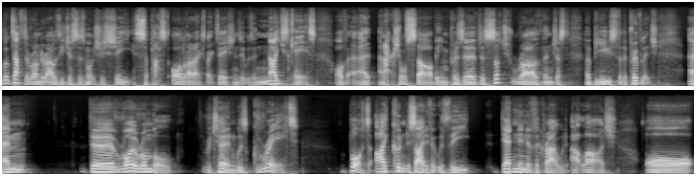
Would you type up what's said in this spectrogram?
looked after Ronda Rousey just as much as she surpassed all of our expectations. It was a nice case of a, an actual star being preserved as such rather than just abused for the privilege. Um, the Royal Rumble return was great, but I couldn't decide if it was the deadening of the crowd at large or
